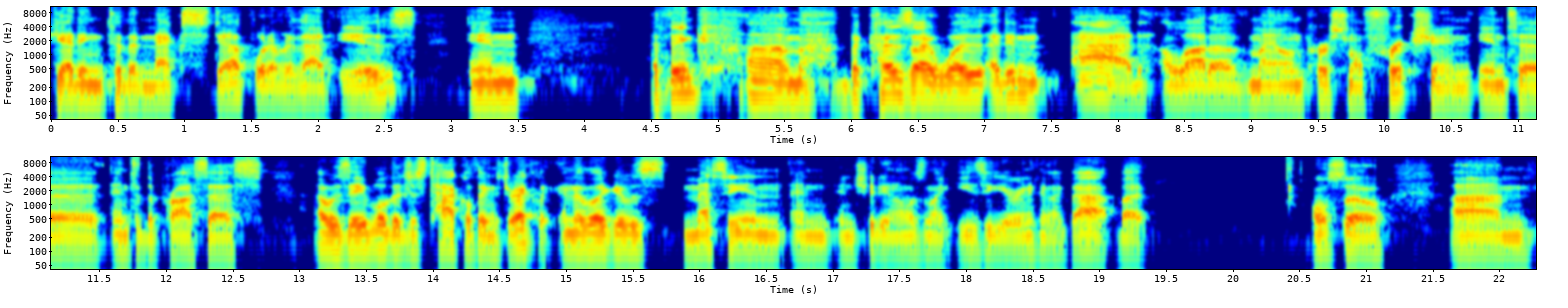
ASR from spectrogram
getting to the next step, whatever that is. And I think um, because I was, I didn't add a lot of my own personal friction into, into the process. I was able to just tackle things directly. And like, it was messy and, and, and shitty and it wasn't like easy or anything like that. But also, um,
